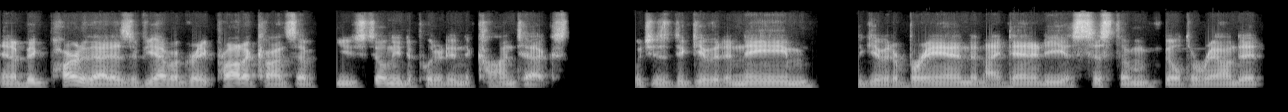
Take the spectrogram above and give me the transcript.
And a big part of that is if you have a great product concept, you still need to put it into context, which is to give it a name, to give it a brand, an identity, a system built around it,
